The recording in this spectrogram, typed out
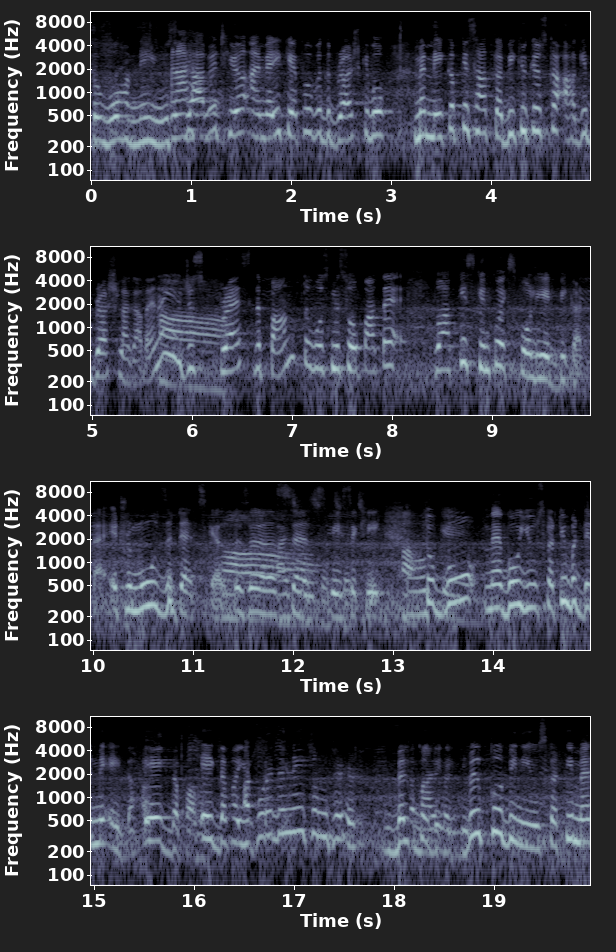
तो वो हमने use I have it here I am very careful with the brush कि वो मैं मेकअप के साथ कभी क्योंकि उसका आगे ब्रश लगा हुआ है ना यू हाँ। जस्ट प्रेस द पंप तो वो उसमें सोप आता है वो आपकी स्किन को एक्सफोलिएट भी करता है। इट रिमूव्स द डेड हाँ, सेल्स बेसिकली हाँ, तो. वो मैं वो यूज़ करती हूँ बट दिन में एक दफ़ा। एक दफ़ा एक दफ़ा यूज़ पूरे दिन नहीं तुम फिर बिल्कुल भी नहीं बिल्कुल भी नहीं यूज़ करती। मैं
